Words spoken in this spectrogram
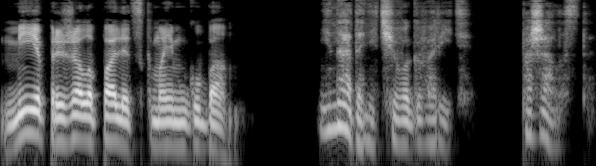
Мия прижала палец к моим губам. «Не надо ничего говорить. Пожалуйста».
